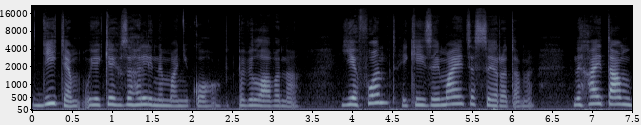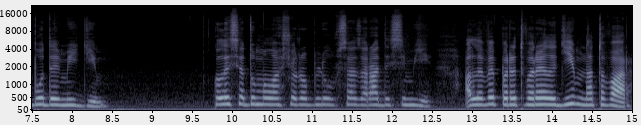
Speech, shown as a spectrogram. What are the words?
Дітям, у яких взагалі нема нікого, відповіла вона. Є фонд, який займається сиротами. Нехай там буде мій дім. Колись я думала, що роблю все заради сім'ї, але ви перетворили дім на товар.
